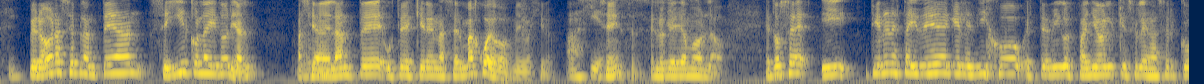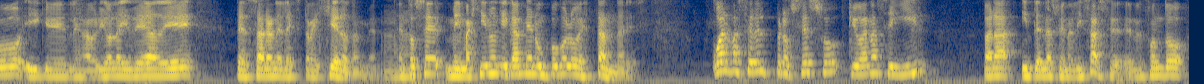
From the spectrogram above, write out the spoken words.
Sí. pero ahora se plantean seguir con la editorial. Hacia adelante ustedes quieren hacer más juegos, me imagino. Así es. Sí, es lo que habíamos hablado. Entonces, y tienen esta idea que les dijo este amigo español que se les acercó y que les abrió la idea de pensar en el extranjero también. Entonces, me imagino que cambian un poco los estándares. ¿Cuál va a ser el proceso que van a seguir para internacionalizarse? En el fondo,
